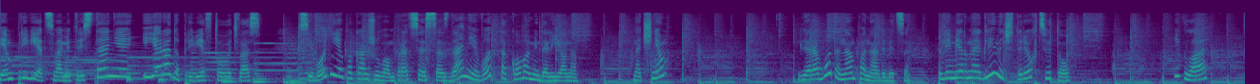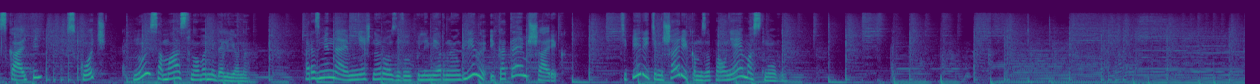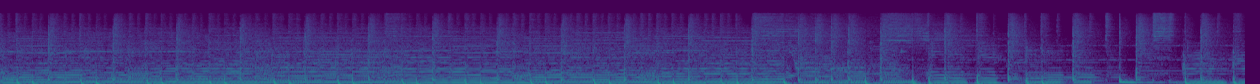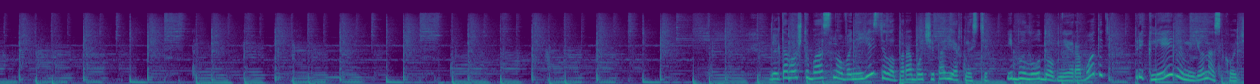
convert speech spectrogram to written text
Всем привет, с вами Тристания, и я рада приветствовать вас. Сегодня я покажу вам процесс создания вот такого медальона. Начнем? Для работы нам понадобится полимерная глина четырех цветов, игла, скальпель, скотч, ну и сама основа медальона. Разминаем нежно-розовую полимерную глину и катаем шарик. Теперь этим шариком заполняем основу. Для того, чтобы основа не ездила по рабочей поверхности и было удобнее работать, приклеиваем ее на скотч.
